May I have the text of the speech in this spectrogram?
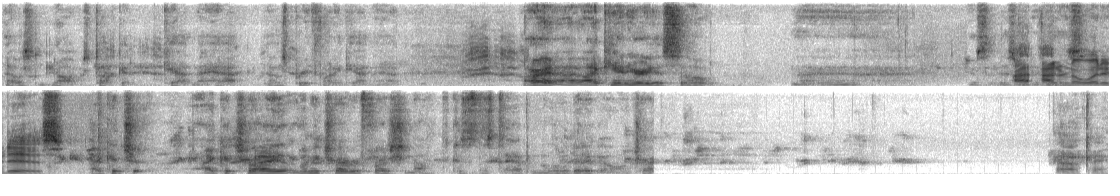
That was no, I was talking cat in the hat. That was pretty funny, cat in the hat. All right, I, I can't hear you, so. Uh, guess it is I, I don't know what it is. I could I could try. Let me try refreshing up because this happened a little bit ago. I'll try. Okay.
